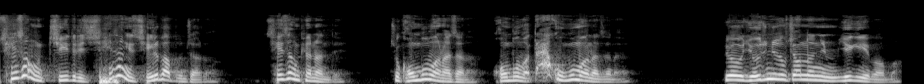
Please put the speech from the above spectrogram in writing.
세상, 저희들이 세상에서 제일 바쁜 줄 알아. 세상 편한데. 좀 공부만 하잖아. 공부만, 딱 공부만 하잖아요. 요, 여준유석 장로님 얘기해 봐봐.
